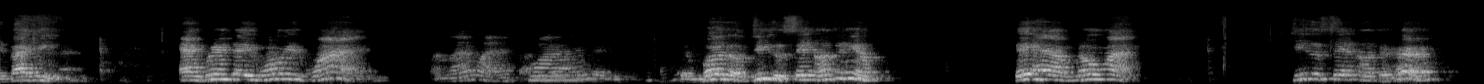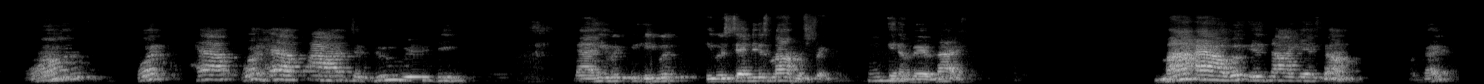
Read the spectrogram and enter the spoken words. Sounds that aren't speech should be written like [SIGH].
invite me. And when they wanted wine, unlike wine. Wine. The mother of Jesus said unto him, They have no wine. Jesus said unto her, Woman, what have, what have I to do with thee? Now, he would, he would, he would set his mama straight in a mm-hmm. very nice. My hour is not yet come, okay?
